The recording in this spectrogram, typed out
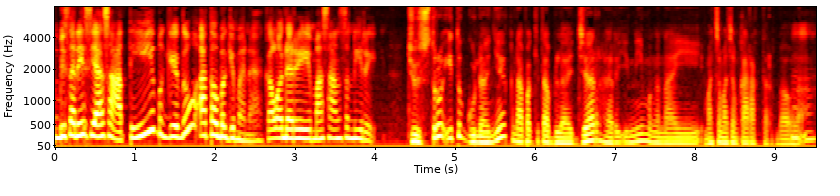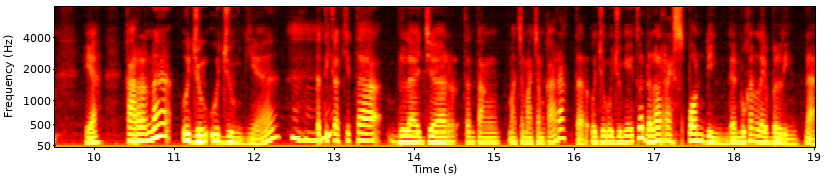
bisa disiasati begitu atau bagaimana? Kalau dari Mas Han sendiri? Justru itu gunanya kenapa kita belajar hari ini mengenai macam-macam karakter, Mbak Ola. Mm -hmm ya karena ujung-ujungnya mm-hmm. ketika kita belajar tentang macam-macam karakter ujung-ujungnya itu adalah responding dan bukan labeling nah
